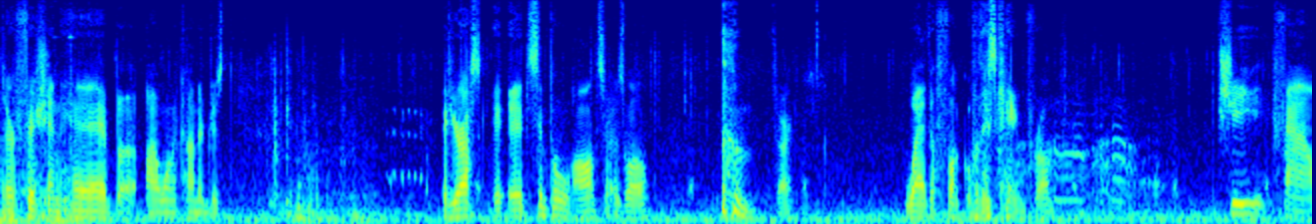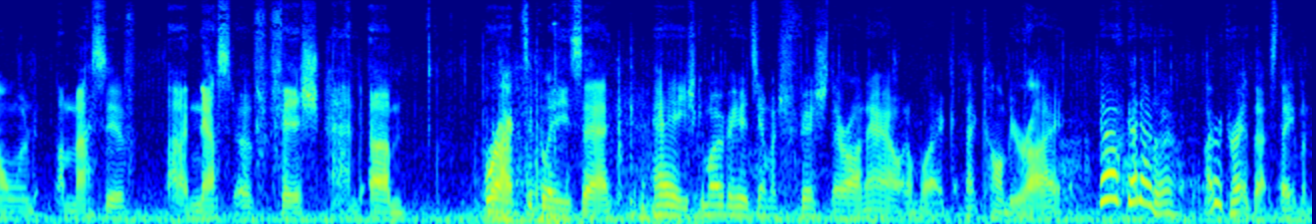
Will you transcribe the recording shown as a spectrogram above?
There are fish in here, but I want to kind of just... If you're asking... It, it's simple answer as well. Sorry. Where the fuck all this came from. She found a massive uh, nest of fish and um, practically said, hey, you should come over here and see how much fish there are now. And I'm like, that can't be right. No, no, no, no. I regret that statement.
